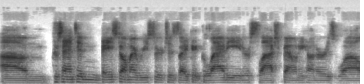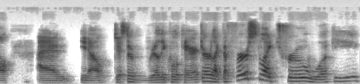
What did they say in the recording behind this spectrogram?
Um, Krrsantan, based on my research, is like a gladiator slash bounty hunter as well, and you know, just a really cool character. Like the first like true Wookiee,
